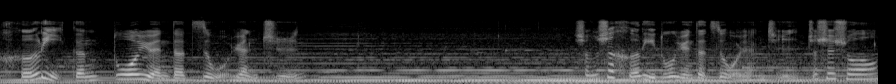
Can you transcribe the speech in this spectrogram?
合理跟多元的自我认知。什么是合理多元的自我认知？就是说，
